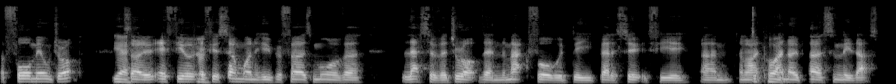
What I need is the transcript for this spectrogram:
a 4 mil drop. Yeah. So if you're True. if you're someone who prefers more of a less of a drop, then the Mach 4 would be better suited for you. Um, and I, I know personally that's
